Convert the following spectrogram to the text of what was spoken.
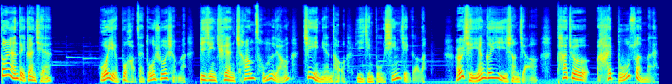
当然得赚钱。我也不好再多说什么，毕竟劝娼从良，这年头已经不兴这个了。而且严格意义上讲，他这还不算卖，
